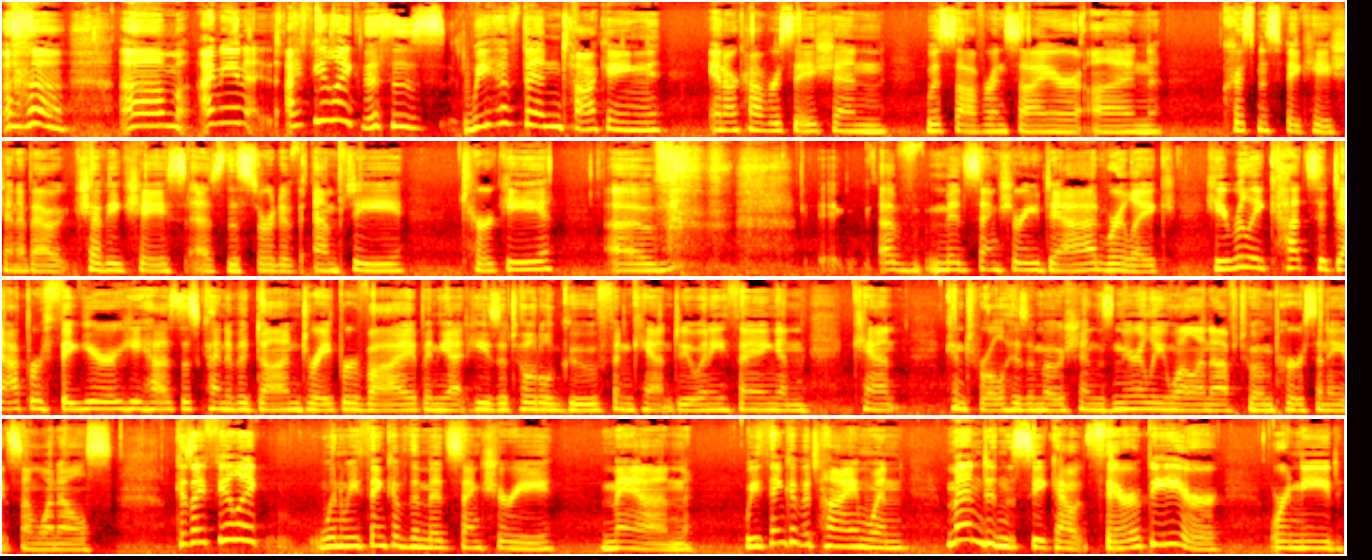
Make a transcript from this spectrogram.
um, I mean, I feel like this is we have been talking in our conversation with Sovereign Syre on Christmas Vacation about Chevy Chase as this sort of empty turkey of of mid-century dad where like he really cuts a dapper figure. He has this kind of a don draper vibe and yet he's a total goof and can't do anything and can't control his emotions nearly well enough to impersonate someone else. Because i feel like when we think of the mid-century man we think of a time when men didn't seek out therapy or or need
